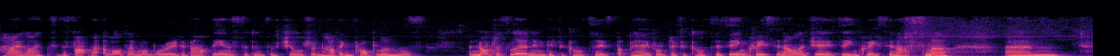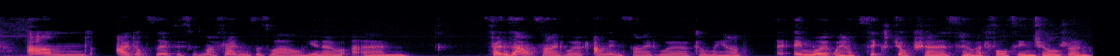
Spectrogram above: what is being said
highlighted the fact that a lot of them were worried about the incidence of children having problems and not just learning difficulties, but behavioural difficulties, the increase in allergies, the increase in asthma. Um, and I'd observed this with my friends as well, you know, um, friends outside work and inside work. And we had, in work, we had six job shares who had 14 children.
